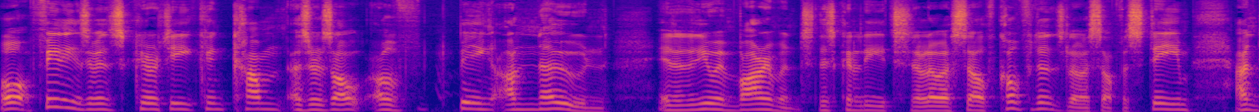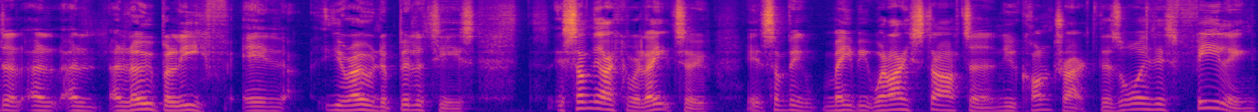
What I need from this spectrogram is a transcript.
or feelings of insecurity can come as a result of being unknown in a new environment. This can lead to lower self confidence, lower self esteem, and a, a, a, low belief in your own abilities. It's something I can relate to. It's something maybe when I start a new contract, there's always this feeling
